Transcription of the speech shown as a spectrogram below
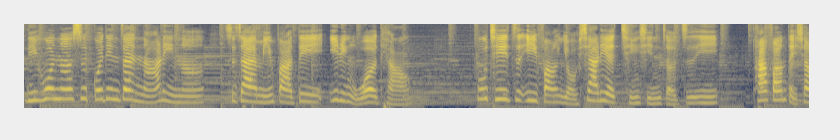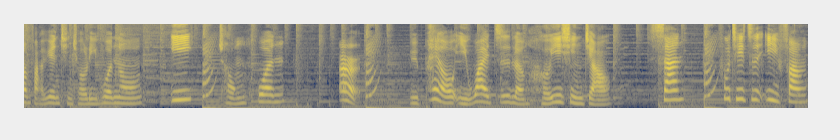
离婚呢是规定在哪里呢？是在民法第一零五二条，夫妻之一方有下列情形者之一，他方得向法院请求离婚哦：一、重婚；二、与配偶以外之人合意性交；三、夫妻之一方。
